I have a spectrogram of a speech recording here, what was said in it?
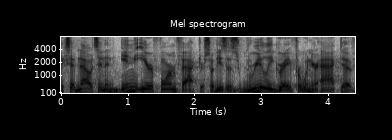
except now it's in an in-ear form factor. So these is really great for when you're active.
